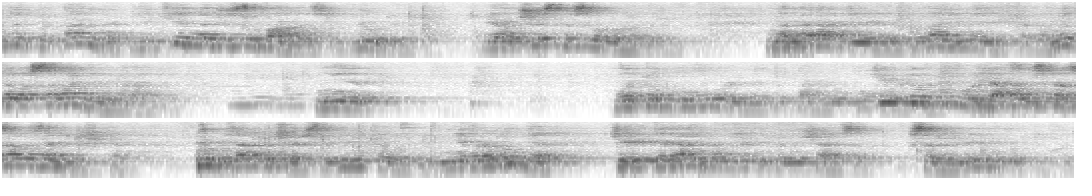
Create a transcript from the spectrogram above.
були питання, які аналізувалися, люди. Я вам чесне слово говорю. На нараді була Інна Вікторовна. Ми голосували на нараді? Ні. Ну, це обговорення, питання, Тільки обговорення. обговорення. Я вам сказав за ліжка, за акушерство, гінекологію. Неврологія территориально уже не помещается, к сожалению, в Обухове.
